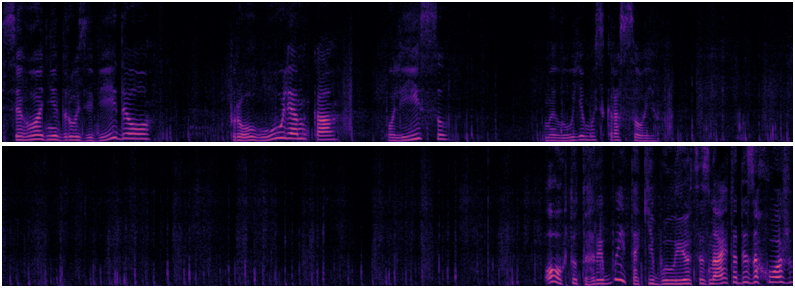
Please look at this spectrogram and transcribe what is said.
Сьогодні, друзі, відео прогулянка по лісу. Милуємось красою. Ох, тут гриби такі були, оце знаєте, де заходжу.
